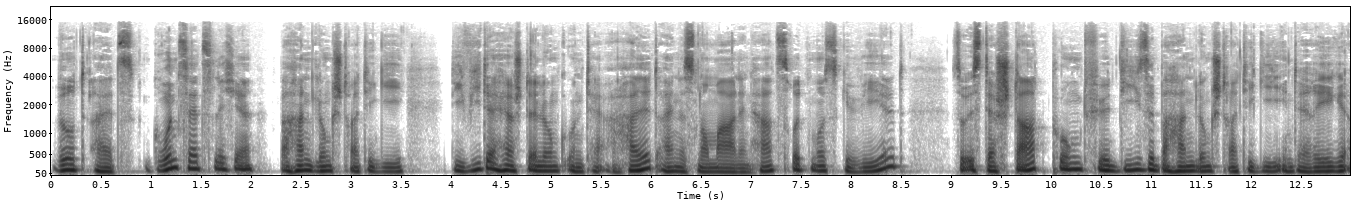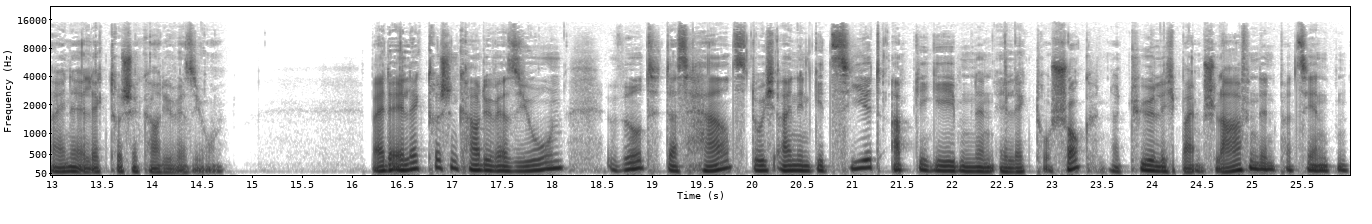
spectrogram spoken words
Wird als grundsätzliche Behandlungsstrategie die Wiederherstellung und der Erhalt eines normalen Herzrhythmus gewählt, so ist der Startpunkt für diese Behandlungsstrategie in der Regel eine elektrische Kardioversion. Bei der elektrischen Kardioversion wird das Herz durch einen gezielt abgegebenen Elektroschock, natürlich beim schlafenden Patienten,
